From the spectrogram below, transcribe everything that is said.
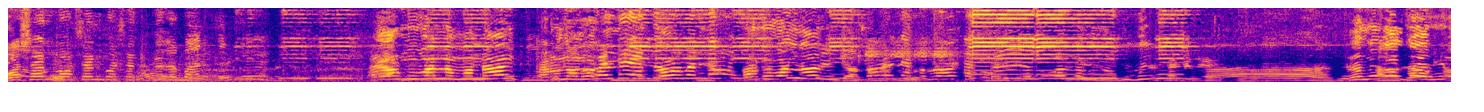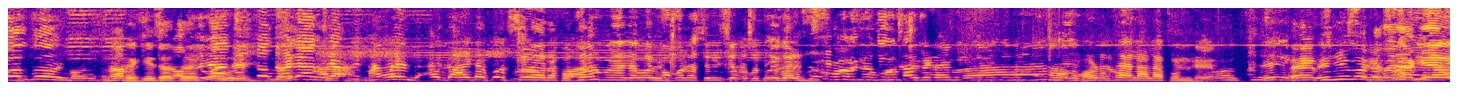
বসেন বসেন বসেন দেখি যাতে একটু। এ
